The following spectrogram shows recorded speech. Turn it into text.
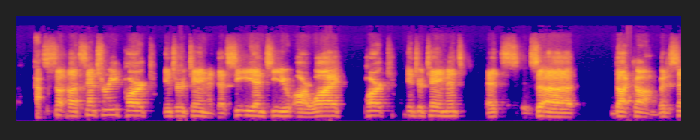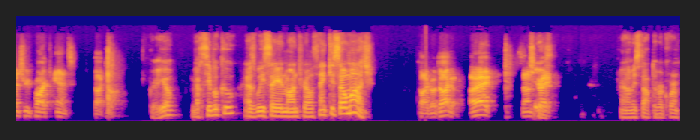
uh Century Park Entertainment. That's C E N T U R Y Park Entertainment. It's, it's uh, dot com, but it's centuryparkent.com. Great. You. Merci beaucoup, as we say in Montreal. Thank you so much. Taco, taco. All right. Sounds Cheers. great. Now, let me stop the recording.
